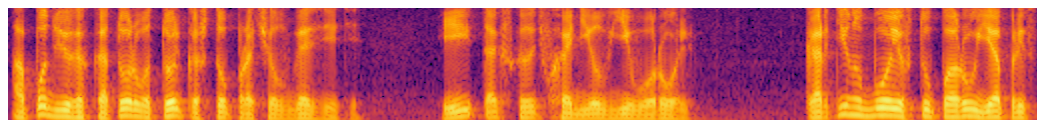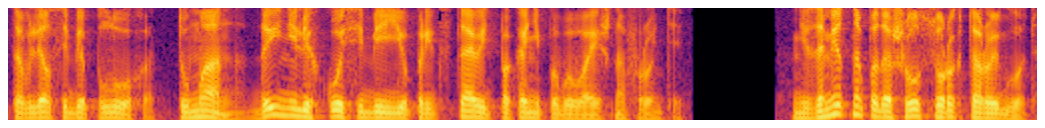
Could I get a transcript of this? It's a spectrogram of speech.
о подвигах которого только что прочел в газете. И, так сказать, входил в его роль. Картину боя в ту пору я представлял себе плохо, туманно, да и нелегко себе ее представить, пока не побываешь на фронте. Незаметно подошел 42-й год.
